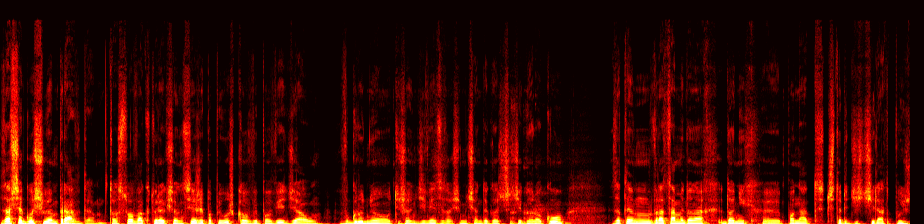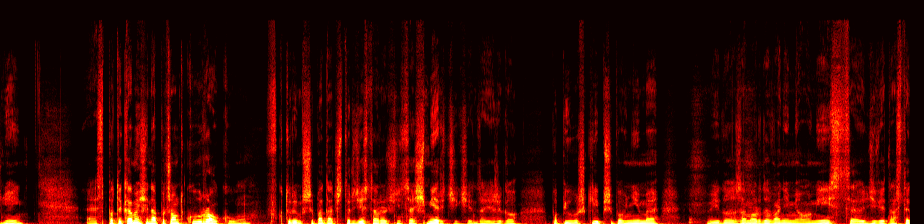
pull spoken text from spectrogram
Zawsze głosiłem prawdę. To słowa, które ksiądz Jerzy Popiełuszko wypowiedział w grudniu 1983 roku. Zatem wracamy do, nach, do nich e, ponad 40 lat później. E, Spotykamy się na początku roku, w którym przypada 40. rocznica śmierci księdza Jerzego Popiełuszki. Przypomnijmy, jego zamordowanie miało miejsce 19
